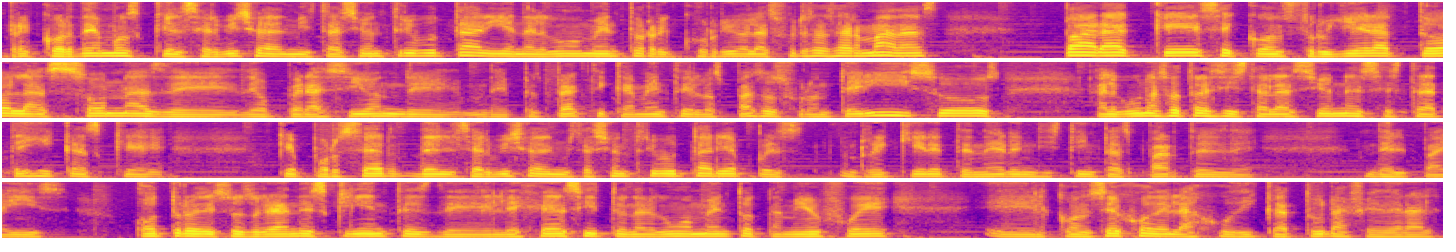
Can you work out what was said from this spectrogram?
Recordemos que el Servicio de Administración Tributaria en algún momento recurrió a las Fuerzas Armadas para que se construyera todas las zonas de, operación de, pues, prácticamente de los pasos fronterizos, algunas otras instalaciones estratégicas que, que por ser del Servicio de Administración Tributaria pues requiere tener en distintas partes de, del país. Otro de sus grandes clientes del ejército en algún momento también fue el Consejo de la Judicatura Federal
